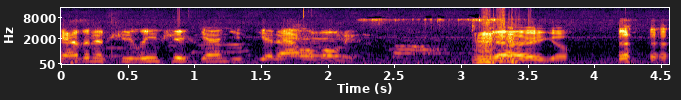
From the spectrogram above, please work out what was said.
Kevin, if she leaves you again, you can get alimony. Yeah, there you go.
